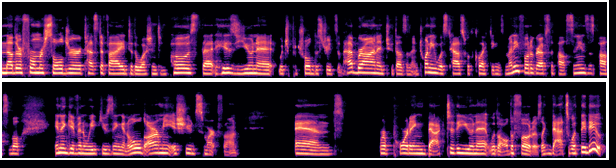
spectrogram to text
Another former soldier testified to the Washington Post that his unit, which patrolled the streets of Hebron in 2020, was tasked with collecting as many photographs of Palestinians as possible in a given week using an old army issued smartphone and reporting back to the unit with all the photos. Like, that's what they do.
